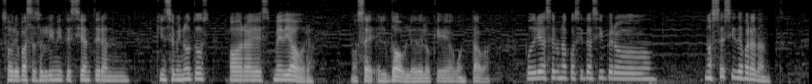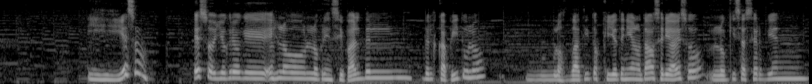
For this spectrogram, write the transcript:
sobrepasa sus límites, si antes eran 15 minutos, ahora es media hora. No sé, el doble de lo que aguantaba. Podría ser una cosita así, pero no sé si de para tanto. Y eso, eso yo creo que es lo, principal del, capítulo. Los datitos que yo tenía anotados sería eso. Lo quise hacer bien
